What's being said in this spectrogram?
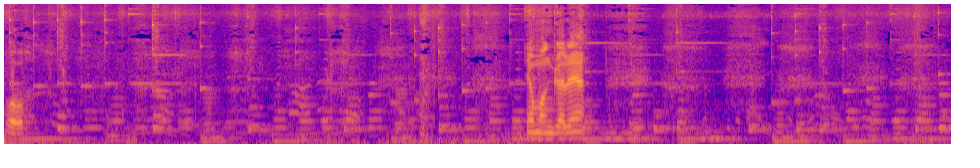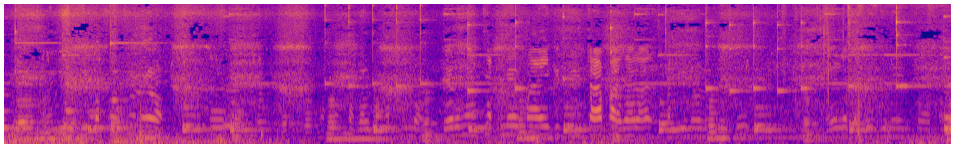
Oh. Yung mangga na yan. Pero nang check na yung mahigit yung tapa, dala, kalinaw na dito. Ayun, nakalubo na yung tapa.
